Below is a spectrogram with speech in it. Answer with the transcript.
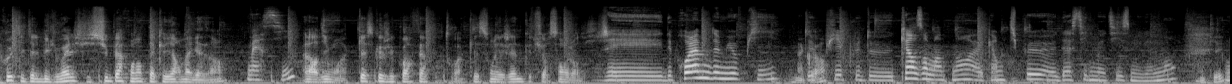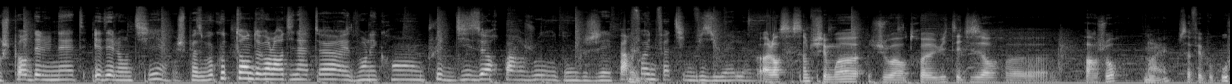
Écoute, Little Big Well, je suis super content de t'accueillir en magasin. Merci. Alors dis-moi, qu'est-ce que je vais pouvoir faire pour toi? Quels sont les gènes que tu ressens aujourd'hui? J'ai des problèmes de myopie depuis plus de 15 ans maintenant, avec un petit peu euh, d'astigmatisme également. Donc je porte des lunettes et des lentilles. Je passe beaucoup de temps devant l'ordinateur et devant l'écran, plus de 10 heures par jour, donc j'ai parfois une fatigue visuelle. Alors c'est simple, chez moi, je joue entre 8 et 10 heures euh, par jour. Ouais. Ça fait beaucoup.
